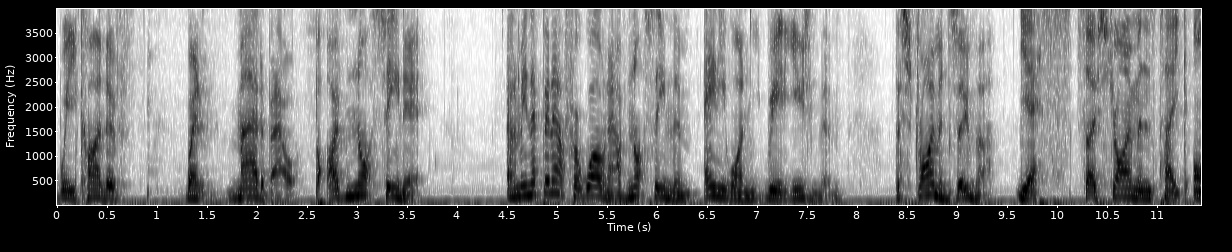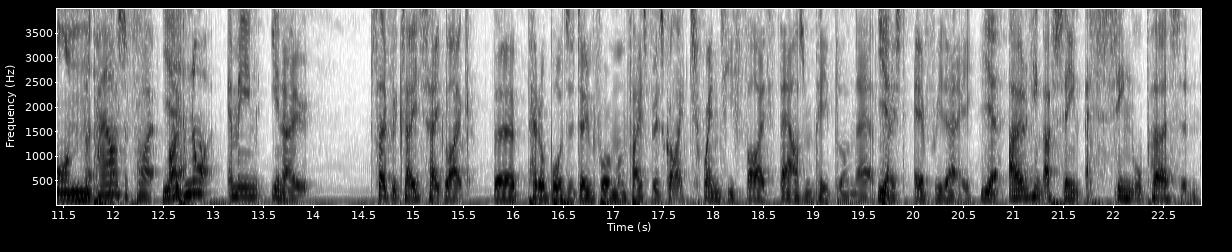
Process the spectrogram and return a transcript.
we kind of went mad about, but I've not seen it. And I mean, they've been out for a while now. I've not seen them anyone really using them. The Strymon Zuma, Yes. So Strymons take on the power supply. yeah. I've not. I mean, you know, say for example, you take like the pedal boards of Doom forum on Facebook. It's got like twenty five thousand people on there Yeah. post every day. Yeah. I don't think I've seen a single person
